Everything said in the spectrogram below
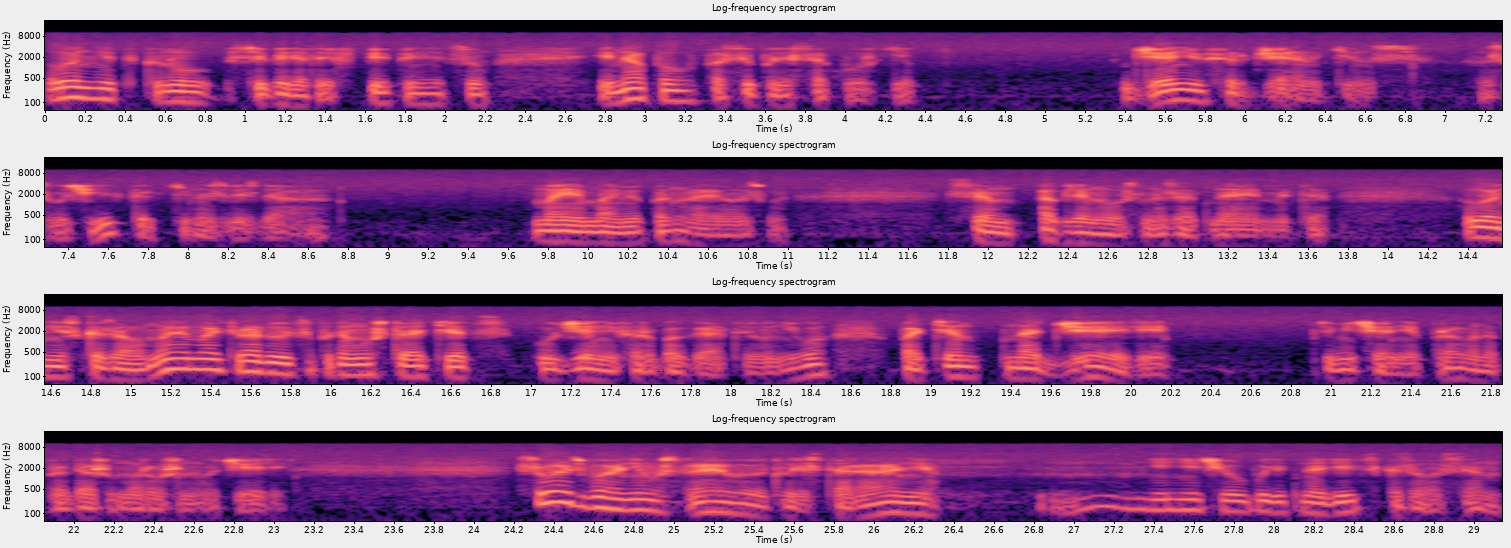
Лонни ткнул сигаретой в пепельницу, и на пол посыпались окурки. «Дженнифер Дженкинс. Звучит как кинозвезда. Моей маме понравилось бы». Сэм оглянулся назад на Эммета. Лони сказал, «Моя мать радуется, потому что отец у Дженнифер богатый. У него патент на Джерри». Примечание права на продажу мороженого Джерри. «Свадьбу они устраивают в ресторане». «Мне нечего будет надеть», — сказала Сэм.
